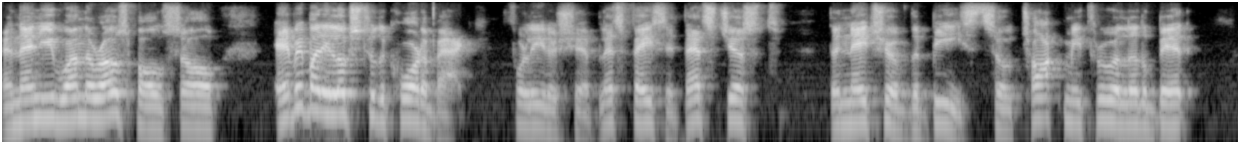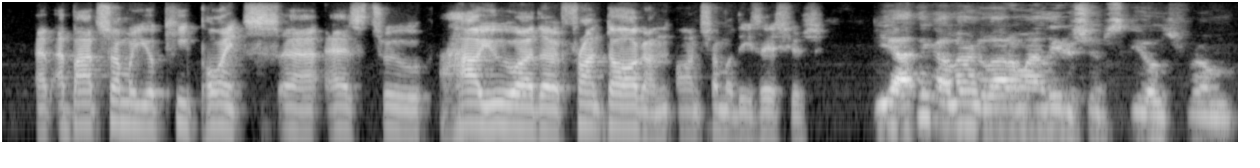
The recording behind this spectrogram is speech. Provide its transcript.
and then you won the Rose Bowl. So everybody looks to the quarterback for leadership. Let's face it, that's just the nature of the beast. So, talk me through a little bit about some of your key points uh, as to how you are the front dog on, on some of these issues. Yeah, I think I learned a lot of my leadership skills from,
